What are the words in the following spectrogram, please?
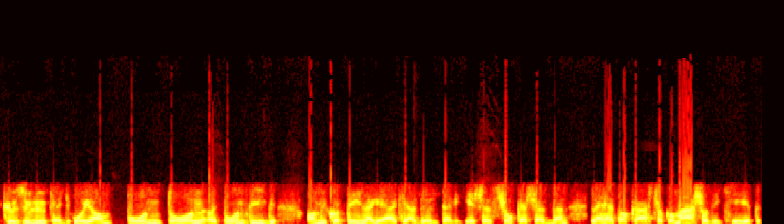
közülük egy olyan ponton, vagy pontig, amikor tényleg el kell dönteni. És ez sok esetben lehet akár csak a második hét,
